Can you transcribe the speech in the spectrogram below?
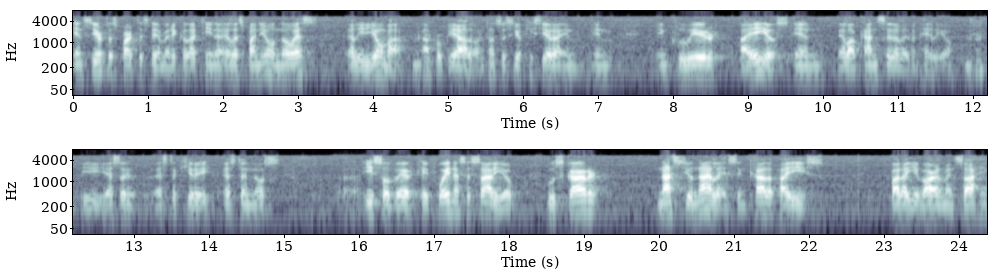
en ciertas partes de América Latina el español no es el idioma apropiado. Entonces yo quisiera in- in- incluir a ellos en el alcance del Evangelio. Y esto, esto, quiere, esto nos eh, hizo ver que fue necesario buscar nacionales en cada país para llevar el mensaje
